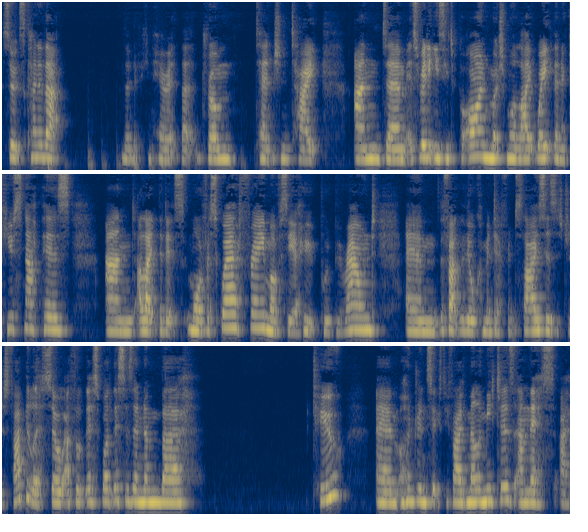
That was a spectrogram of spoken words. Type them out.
So it's kind of that, I don't know if you can hear it, that drum tension tight and um, it's really easy to put on, much more lightweight than a Q-snap is and I like that it's more of a square frame, obviously a hoop would be round and um, the fact that they all come in different sizes is just fabulous. So I thought this one, this is a number two, um, 165 millimeters and this I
